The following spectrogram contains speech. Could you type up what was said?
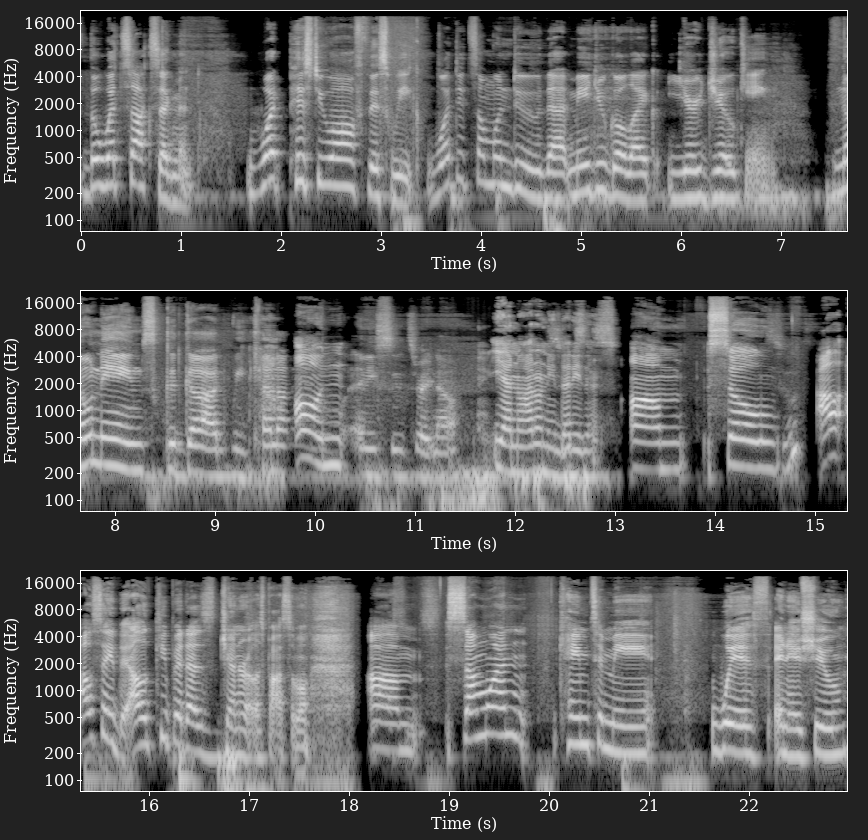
The wet sock segment. What pissed you off this week? What did someone do that made you go like, "You're joking"? No names. Good God, we cannot. Oh, handle any suits right now. Yeah, no, I don't need that either. Um, so I'll I'll say that I'll keep it as general as possible. Um, someone came to me with an issue,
